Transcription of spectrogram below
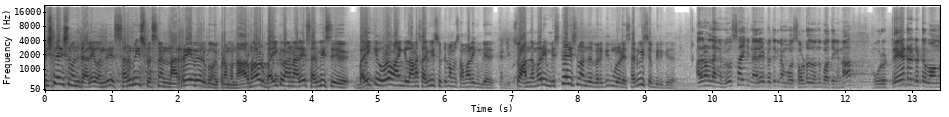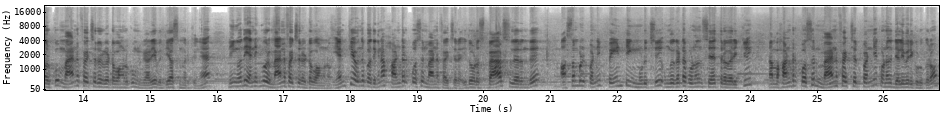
மிஷினரிஸ் வந்துட்டாலே வந்து சர்வீஸ் பிரச்சனை நிறையவே இருக்கும். இப்போ நம்ம நார்மலாக ஒரு பைக் வாங்கினாலே சர்வீஸ் பைக்கு கூட வாங்கிக்கலாம் ஆனால் சர்வீஸ் விட்டு நம்ம சமாளிக்க முடியாது. ஸோ அந்த மாதிரி மிஷினரிஸ் வந்த பிறகு உங்களுடைய சர்வீஸ் எப்படி இருக்குது? அதனால தாங்க விவசாயிக்கு நிறைய பேத்துக்கு நம்ம சொல்றது வந்து பாத்தீங்கன்னா ஒரு ட்ரேடர் கிட்ட வாங்குறதுக்கும் மேனுஃபேக்சரர் கிட்ட வாங்குறதுக்கும் உங்களுக்கு நிறைய வித்தியாசம் இருக்குங்க. நீங்க வந்து என்னைக்குமே ஒரு மேனுஃபேக்சரர் கிட்ட வாங்கணும். எம்கே வந்து பாத்தீங்கன்னா ஹண்ட்ரட் பர்சன்ட் மேனுஃபேக்சரர் இதோட ஸ்பேர்ஸ்ல இருந்து அசம்பிள் பண்ணி பெயிண்டிங் முடிச்சு உங்ககிட்ட கொண்டு வந்து சேர்த்துற வரைக்கும் நம்ம ஹண்ட்ரட் பர்சன்ட் மேனுஃபேக்சர் பண்ணி கொண்டு வந்து டெலிவரி கொடுக்குறோம்.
